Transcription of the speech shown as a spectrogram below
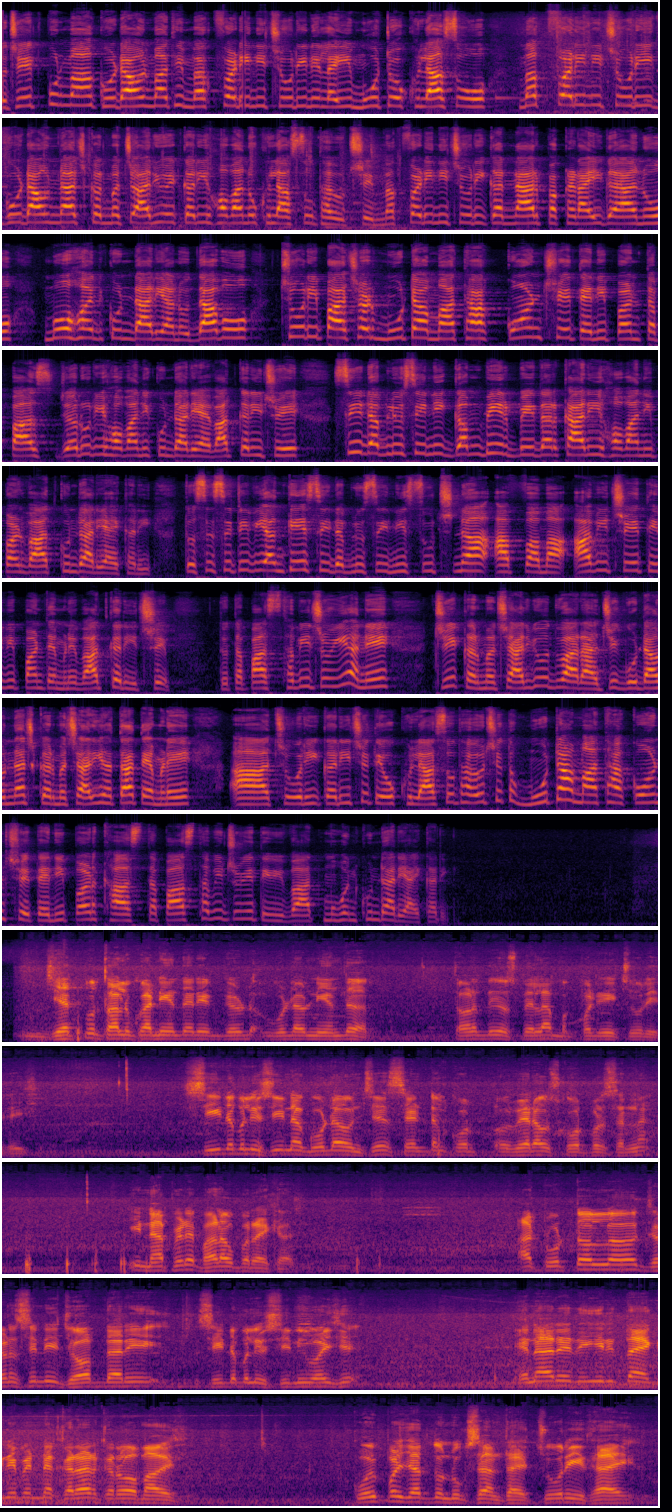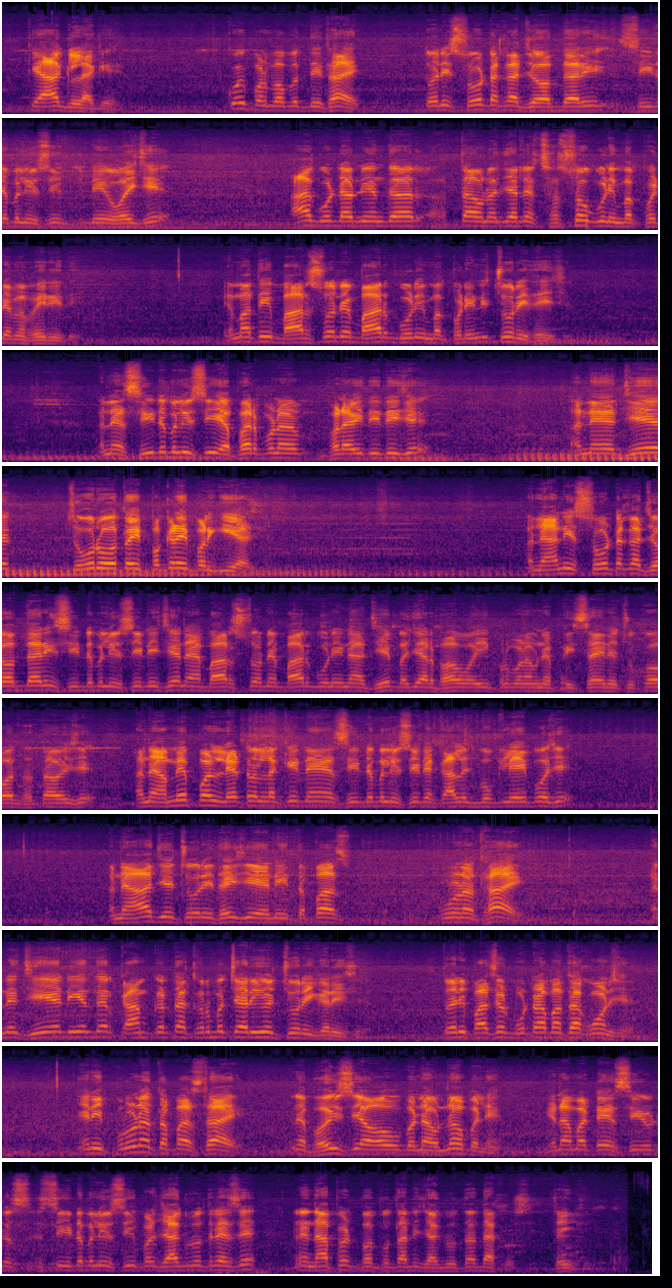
જેતપુરમાં ગોડાઉનમાંથી મગફળીની ચોરીને લઈ મોટો ખુલાસો. મગફળીની ચોરી ગોડાઉનના જ કર્મચારીઓએ કરી હોવાનો ખુલાસો થયો છે. મગફળીની ચોરી કરનાર પકડાઈ ગયાનો મોહન કુંડારિયાનો દાવો. ચોરી પાછળ મોટા માથા કોણ છે તેની પણ તપાસ જરૂરી હોવાની કુંડારિયાએ વાત કરી છે. સીડબ્લ્યુસીની ગંભીર બેદરકારી હોવાની પણ વાત કુંડારિયાએ કરી. તો સીસીટીવી અંગે સીડબ્લ્યુસીની સૂચના આપવામાં આવી છે તેવી પણ તેમણે વાત કરી છે. તો તપાસ થવી જોઈએ અને જે કર્મચારીઓ દ્વારા, જે ગોડાઉનના જ કર્મચારી હતા, તેમણે આ ચોરી કરી છે, તેવો ખુલાસો થયો છે. તો મોટા માથા કોણ છે તેની પણ ખાસ તપાસ થવી જોઈએ તેવી વાત મોહન કુંડારિયાએ કરી. જેતપુર તાલુકાની અંદર એક ગોડ- ગોડાઉનની અંદર ત્રણ દિવસ પહેલાં મગફળીની ચોરી થઈ છે. સીડબ્લ્યુસીના ગોડાઉન છે, સેન્ટ્રલ કોર્પ, વેરહાઉસ કોર્પોરેશનના. એ નાફેડે ભાડા ઉપર રાખ્યા છે. આ ટોટલ જણસીની જવાબદારી સીડબ્લ્યુસીની હોય છે. એના એ રીતના એગ્રીમેન્ટના કરાર કરવામાં આવે છે. કોઈ પણ જાતનું નુકસાન થાય, ચોરી થાય કે આગ લાગે, કોઈ પણ બાબતની થાય, તો એની સો ટકા જવાબદારી સીડબ્લ્યુસીની હોય છે. આ ગોડાઉનની અંદર સત્તાવન હજાર છસો ગુણી મગફળી અમે ભરી હતી. એમાંથી બારસો ને બાર ગુણી મગફળીની ચોરી થઈ છે. અને સીડબ્લ્યુસી એફઆર પણ ફડાવી દીધી છે. અને જે ચોરો હતા એ પકડાઈ પણ ગયા છે. અને આની સો ટકા જવાબદારી સીડબ્લ્યુસીની છે અને બારસો ને બાર ગુણીના જે બજાર ભાવ હોય એ પ્રમાણે અમને પૈસા એને ચૂકવવા થતા હોય છે. અને અમે પણ લેટર લખીને સીડબ્લ્યુસીને કાલે જ મોકલી આપ્યો છે. અને આ જે ચોરી થઈ છે એની તપાસ પૂર્ણ થાય. અને જે એની અંદર કામ કરતા કર્મચારીઓએ ચોરી કરી છે. તો એની પાછળ મોટા માથા કોણ છે? એની પૂર્ણ તપાસ થાય અને ભવિષ્ય આવો બનાવ ન બને. એના માટે સી સીડબ્લ્યુસી પણ જાગૃત રહેશે અને નાફેડ પર પોતાની જાગૃતતા દાખવશે. Thank you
